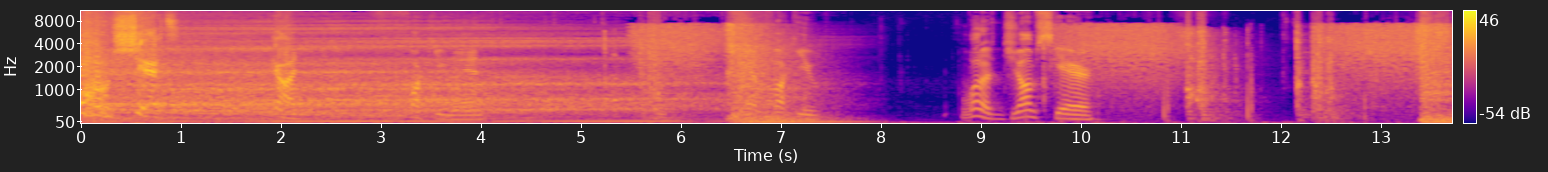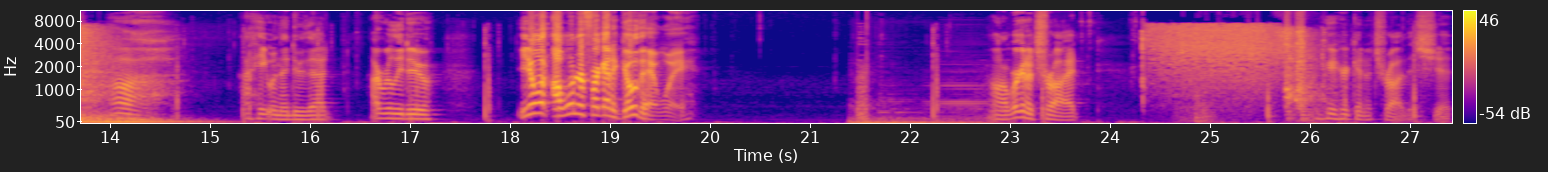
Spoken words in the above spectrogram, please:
Oh, shit! God. Fuck you, man. Yeah, fuck you. What a jump scare. Oh, I hate when they do that. I really do. You know what? I wonder if I gotta go that way. Alright, we're gonna try it. We're gonna try this shit.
